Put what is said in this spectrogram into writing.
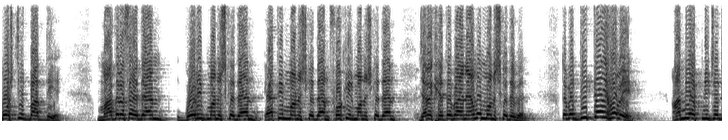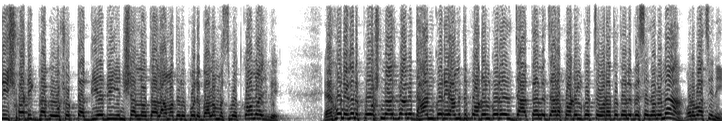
মসজিদ বাদ দিয়ে। মাদ্রাসায় দেন, গরিব মানুষকে দেন, এতিম মানুষকে দেন, ফকির মানুষকে দেন, যারা খেতে পায় না এমন মানুষকে দেবেন। তবে দিতেই হবে। আমি আপনি যদি সঠিকভাবে ওষুধটা দিয়ে দিই ইনশাল্লাহ তাহলে আমাদের উপরে ভালো মুসিবত কম আসবে। এখন এখানে প্রশ্ন আসবে, আমি ধান করি, আমি তো পটল করে যা, তাহলে যারা পটল করছে ওরা তো তাহলে বেঁচে গেল না? ওরা বাঁচেনি?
